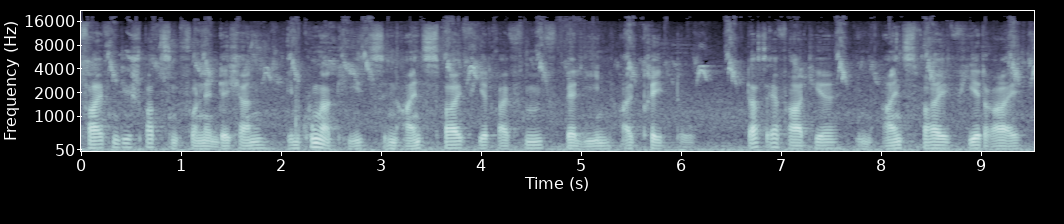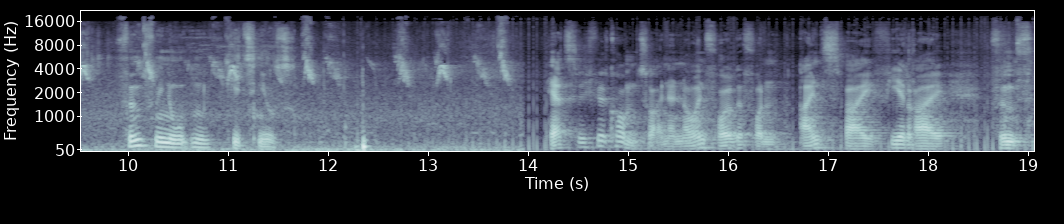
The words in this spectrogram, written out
pfeifen die Spatzen von den Dächern im Kungerkiez in 12435 Berlin Altreptow? Das erfahrt ihr in 1243 5 Minuten Kiez News. Herzlich willkommen zu einer neuen Folge von 1243 5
